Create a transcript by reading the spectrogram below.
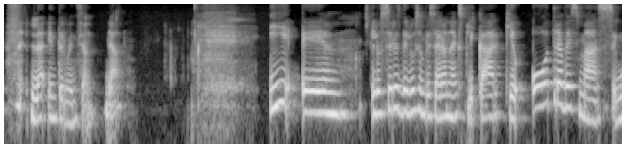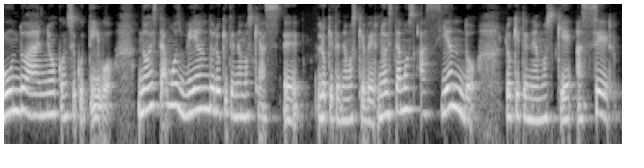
la intervención, ¿ya? Y eh, los seres de luz empezaron a explicar que otra vez más, segundo año consecutivo, no estamos viendo lo que tenemos que, eh, lo que, tenemos que ver, no estamos haciendo lo que tenemos que hacer.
